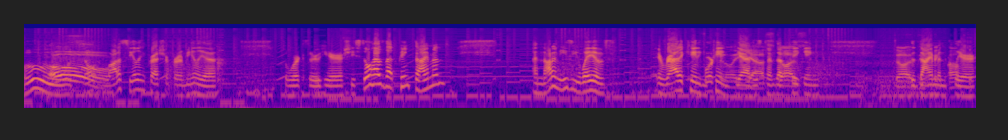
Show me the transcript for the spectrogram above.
Ooh, Oh. a lot of ceiling pressure for Amelia to work through here. She still has that pink diamond, and not an easy way of eradicating pink. Yeah, yeah, just ends still up taking. The diamond pink clear.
